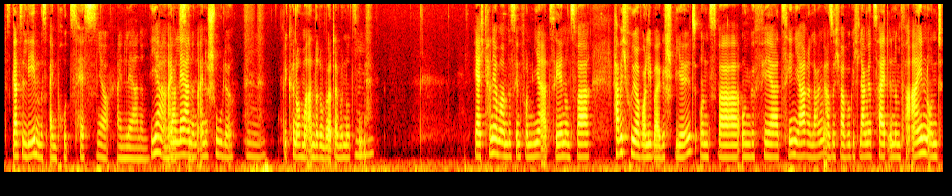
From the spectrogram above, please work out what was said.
das ganze Leben ist ein Prozess. Ja, ein Lernen. Ja, ein, ein Lernen, eine Schule. Mhm. Wir können auch mal andere Wörter benutzen. Mhm. Ja, ich kann ja mal ein bisschen von mir erzählen. Und zwar habe ich früher Volleyball gespielt und zwar ungefähr zehn Jahre lang. Also ich war wirklich lange Zeit in einem Verein und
